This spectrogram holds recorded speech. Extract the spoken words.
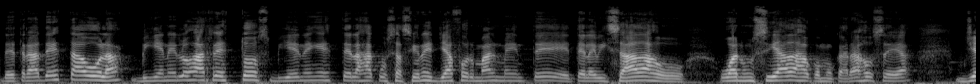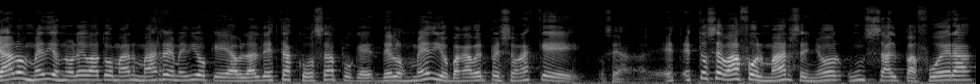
detrás de esta ola, vienen los arrestos, vienen este, las acusaciones ya formalmente televisadas o, o anunciadas o como carajo sea. Ya a los medios no le va a tomar más remedio que hablar de estas cosas porque de los medios van a haber personas que, o sea, est- esto se va a formar, señor, un salpa afuera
